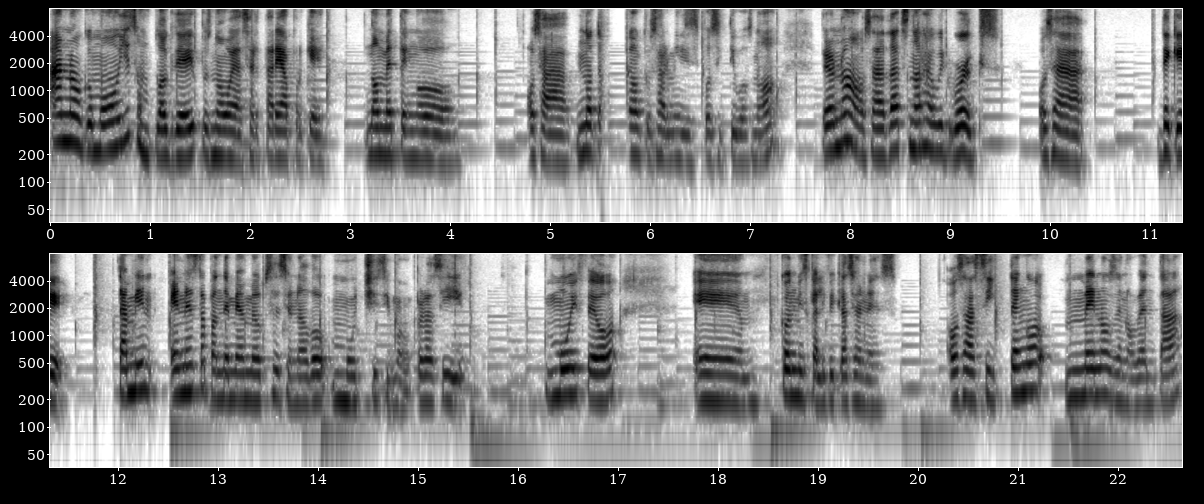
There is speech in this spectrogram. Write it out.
ah, no, como hoy es un plug day, pues no voy a hacer tarea porque no me tengo, o sea, no tengo que usar mis dispositivos, ¿no? Pero no, o sea, that's not how it works. O sea, de que también en esta pandemia me he obsesionado muchísimo, pero así, muy feo, eh, con mis calificaciones. O sea, si tengo menos de 90,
